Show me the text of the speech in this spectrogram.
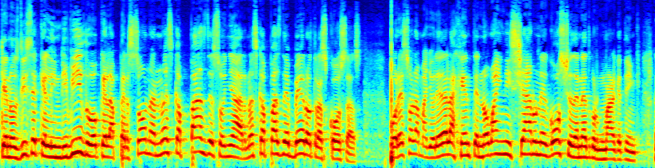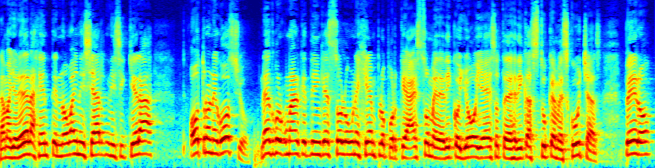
que nos dice que el individuo, que la persona no es capaz de soñar, no es capaz de ver otras cosas. Por eso la mayoría de la gente no va a iniciar un negocio de network marketing. La mayoría de la gente no va a iniciar ni siquiera otro negocio. Network marketing es solo un ejemplo porque a eso me dedico yo y a eso te dedicas tú que me escuchas. Pero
